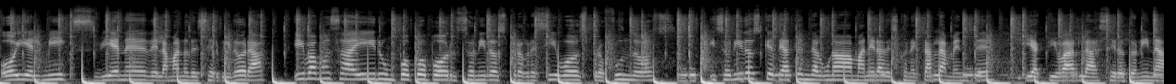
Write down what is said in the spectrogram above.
Hoy el mix viene de la mano de servidora y vamos a ir un poco por sonidos progresivos, profundos y sonidos que te hacen de alguna manera desconectar la mente y activar la serotonina.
